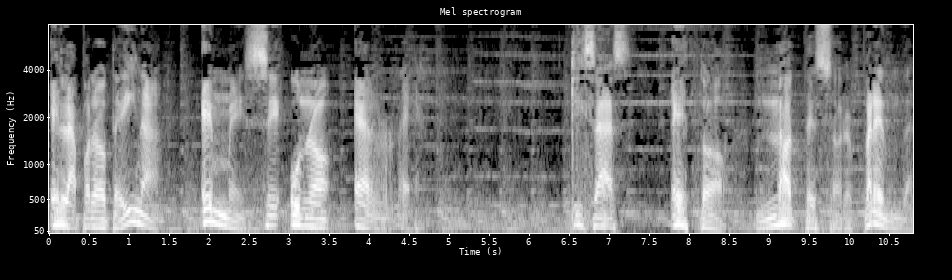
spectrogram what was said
en la proteína MC1R. Quizás esto no te sorprenda,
